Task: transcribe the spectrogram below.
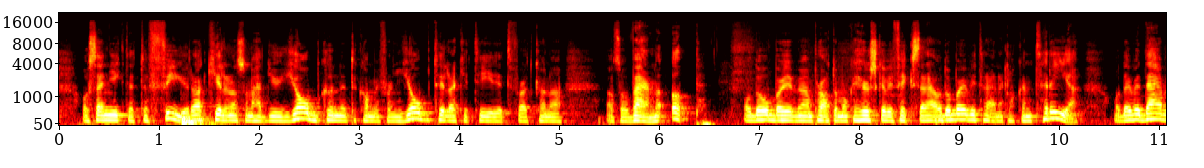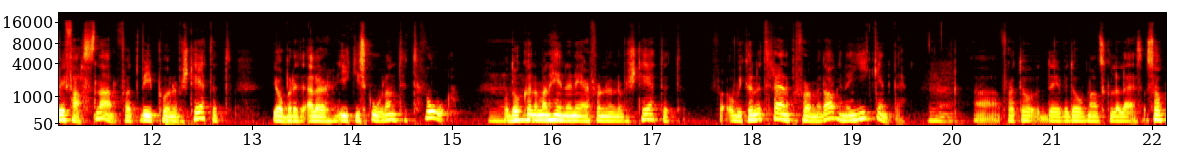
och sen gick det till fyra. Killarna som hade ju jobb kunde inte komma från jobb tillräckligt tidigt för att kunna alltså, värma upp. Och då började man prata om okay, hur ska vi fixa det här och då började vi träna klockan tre. Och det var där vi fastnade för att vi på universitetet jobbade, eller gick i skolan till två. Mm. Och då kunde man hinna ner från universitetet. Och vi kunde träna på förmiddagen, det gick inte. Mm. Uh, för att då, det var då man skulle läsa. Så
